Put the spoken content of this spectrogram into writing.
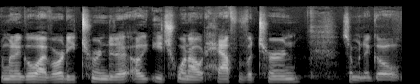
I'm gonna go I've already turned it out, each one out half of a turn. So I'm gonna go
